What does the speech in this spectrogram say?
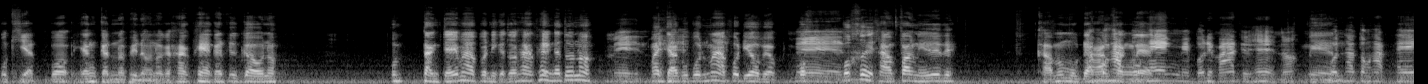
บ่เครียดบ่หยังกันเนาะพี่น้องเนาะก็ฮักแพงกันคือเก่าเนาะผมตั้งใจมาปานนี้ก็ต้องฮักแพงกันตัวเนาะแม่น มาจากอุบลมาคนเดียวแบบบ่แม่น บ่เคยข้ามฝั่งนี้เลยเด้ขามมามุกดาหารครั้งแรก แพงในบ่ได้มาจะแท้เนาะแม่น คนถ้าต้องหักแพง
